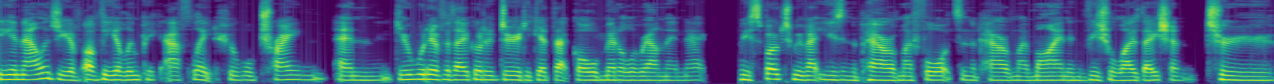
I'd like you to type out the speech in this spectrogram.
the analogy of, of the Olympic athlete who will train and do whatever they got to do to get that gold medal around their neck. He spoke to me about using the power of my thoughts and the power of my mind and visualization to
